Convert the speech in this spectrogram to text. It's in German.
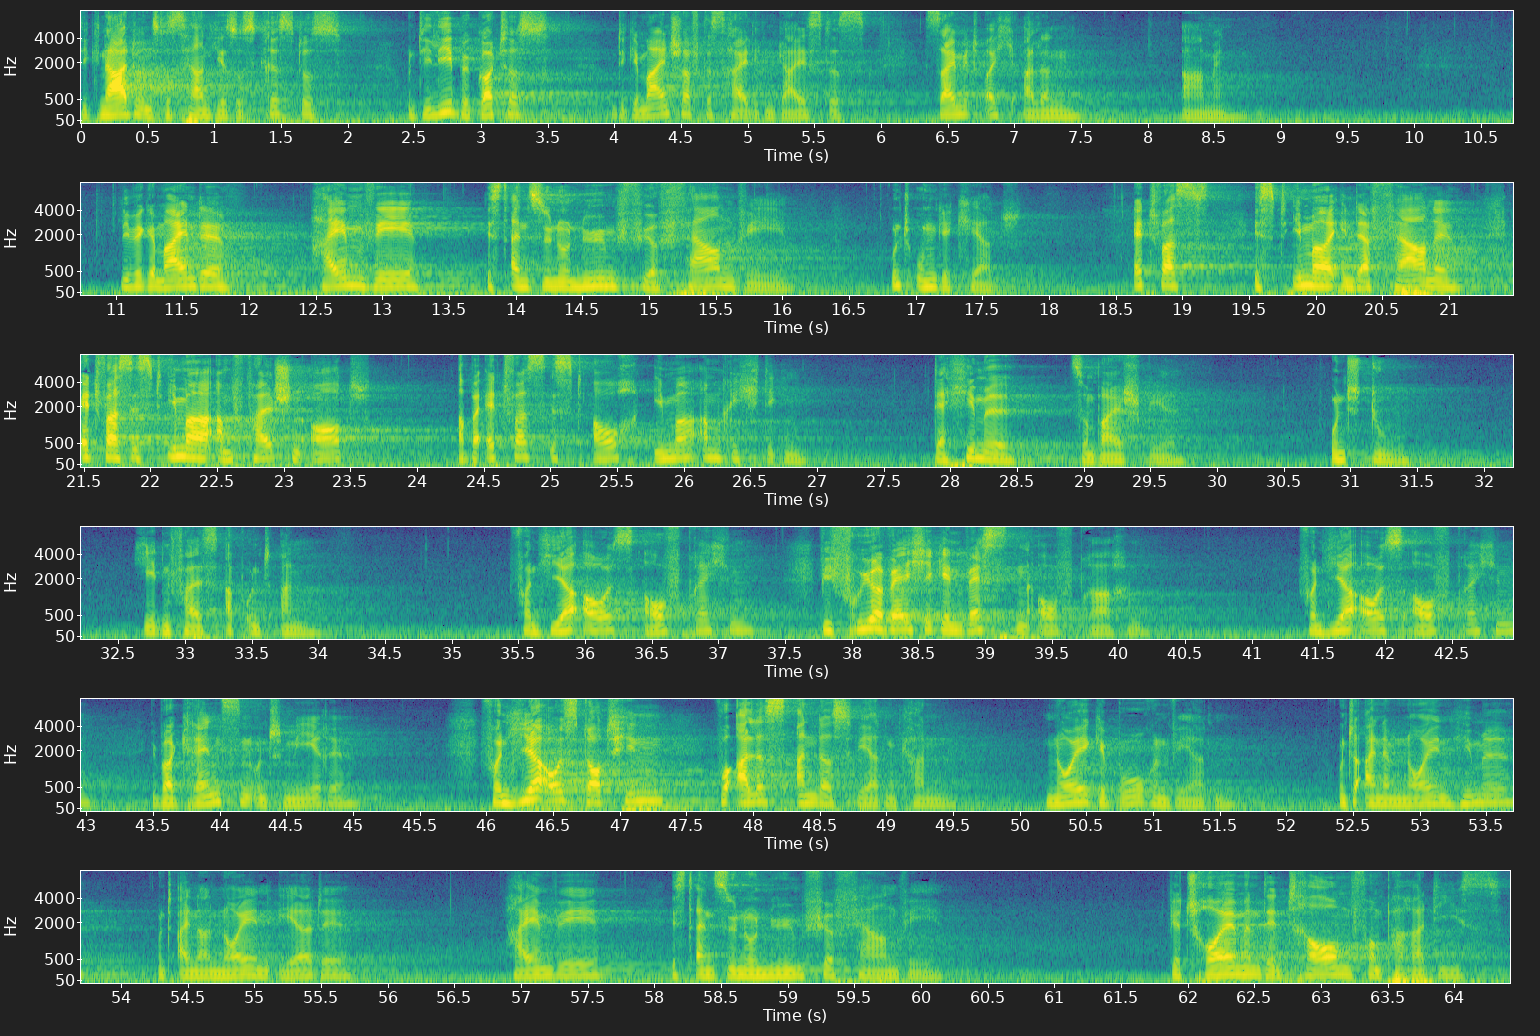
Die Gnade unseres Herrn Jesus Christus und die Liebe Gottes und die Gemeinschaft des Heiligen Geistes sei mit euch allen. Amen. Liebe Gemeinde, Heimweh ist ein Synonym für Fernweh und umgekehrt. Etwas ist immer in der Ferne, etwas ist immer am falschen Ort, aber etwas ist auch immer am richtigen. Der Himmel zum Beispiel und du, jedenfalls ab und an. Von hier aus aufbrechen, wie früher welche gen Westen aufbrachen. Von hier aus aufbrechen über Grenzen und Meere. Von hier aus dorthin, wo alles anders werden kann, neu geboren werden, unter einem neuen Himmel und einer neuen Erde. Heimweh ist ein Synonym für Fernweh. Wir träumen den Traum vom Paradies,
